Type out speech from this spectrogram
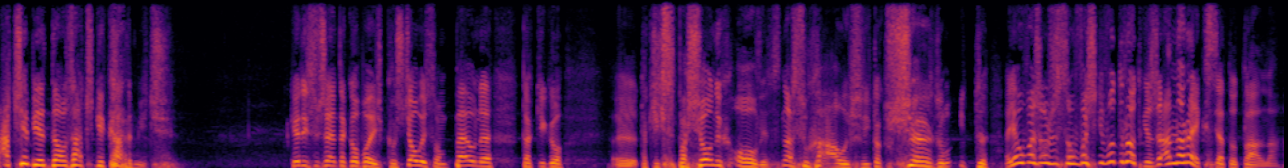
a ciebie to zacznie karmić. Kiedyś słyszałem taką opowieść, kościoły są pełne takiego, e, takich spasionych owiec, nasłuchały się i tak siedzą. I te. A ja uważam, że są właśnie w odwrotnie, że anoreksja totalna.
